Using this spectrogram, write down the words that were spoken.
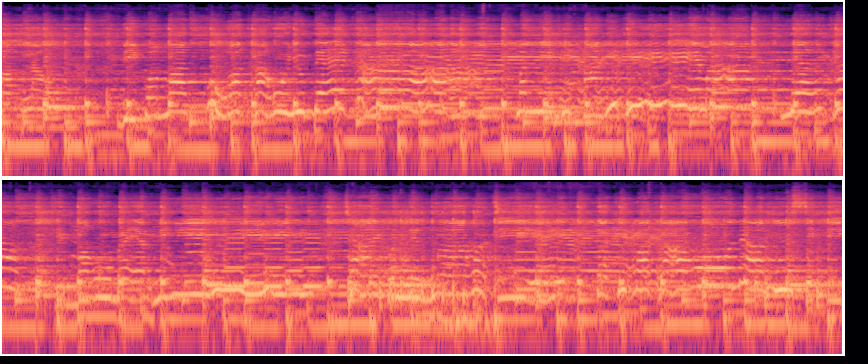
มักเรา ดีกว่ามักหัวเขาอยู่เด็กค่ะ มันมีที่ไหนที่มาเดินค่ะที่เมาแบบนี้ ชายคนหนึ่งมาจีก็คิดว่าเขานั้นสิดี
